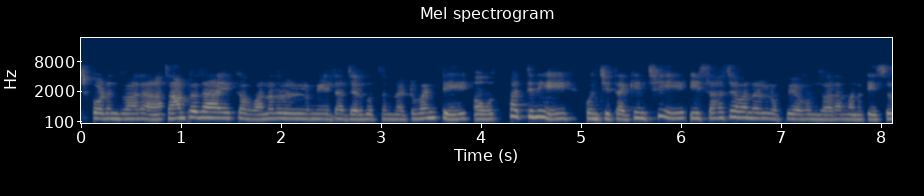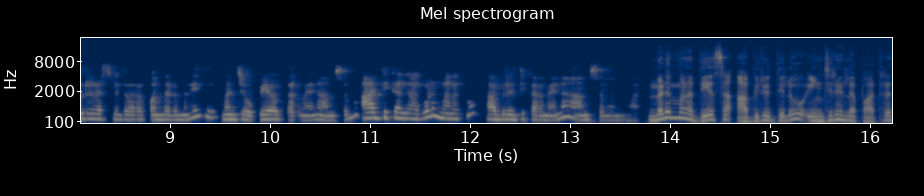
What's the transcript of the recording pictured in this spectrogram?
ఉపయోగించుకోవడం ద్వారా సాంప్రదాయక వనరుల మీద జరుగుతున్నటువంటి ఆ, ఉత్పత్తిని కొంచెం తగ్గించి ఈ సహజ వనరుల ఉపయోగం ద్వారా మనకి సూర్యరశ్మి ద్వారా పొందడం అనేది మంచి ఉపయోగకరమైన అంశం. ఆర్థికంగా కూడా మనకు అభివృద్ధికరమైన అంశం అన్నమాట. మేడం మన దేశ అభివృద్ధిలో ఇంజనీర్ల పాత్ర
